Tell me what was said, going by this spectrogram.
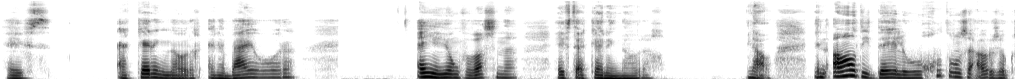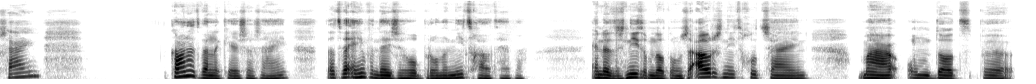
heeft erkenning nodig en erbij horen. En je jongvolwassene heeft erkenning nodig. Nou, in al die delen, hoe goed onze ouders ook zijn, kan het wel een keer zo zijn dat we een van deze hulpbronnen niet gehad hebben. En dat is niet omdat onze ouders niet goed zijn, maar omdat we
